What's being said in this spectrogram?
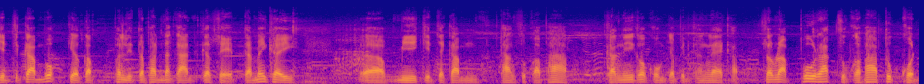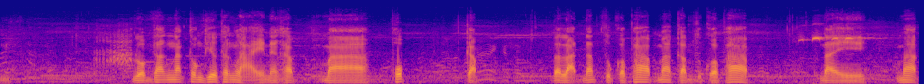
กิจกรรมพวกเกี่ยวกับผลิตภัณฑ์ทางการเกษตร แต่ไม่เคยเอ่อมีกิจกรรมทางสุขภาพ ครั้งนี้ก็คงจะเป็นครั้งแรกครับสำหรับผู้รักสุขภาพทุกคน รวมทั้งนักท่องเที่ยวทั้งหลายนะครับ มาพบกับ ตลาดนัดสุขภาพมากกรรมสุขภาพ ในมาก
